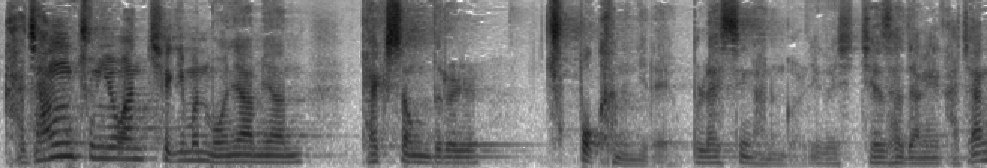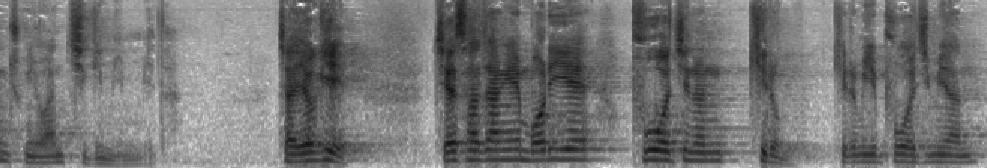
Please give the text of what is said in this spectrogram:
가장 중요한 책임은 뭐냐면 백성들을 축복하는 일이에요. 블레싱 하는 걸. 이것이 제사장의 가장 중요한 직임입니다. 자, 여기 제사장의 머리에 부어지는 기름, 기름이 부어지면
